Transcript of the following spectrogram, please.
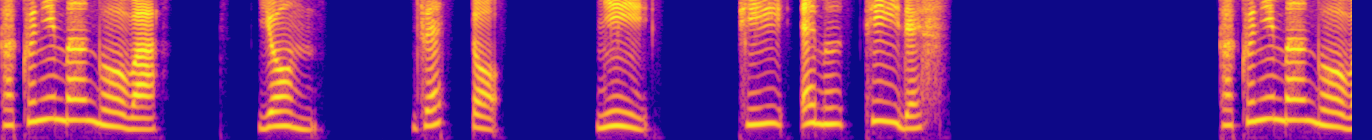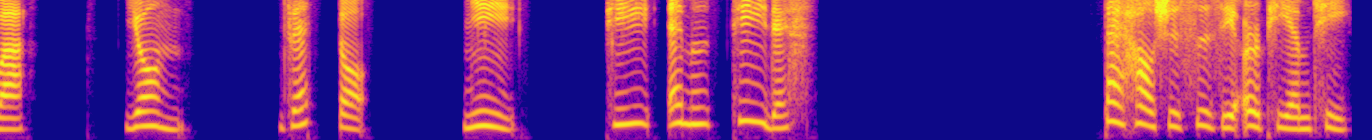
確認番号は 4Z2PMT です。確認番号は 4Z2PMT です。代号是四 Z 二 PMT。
